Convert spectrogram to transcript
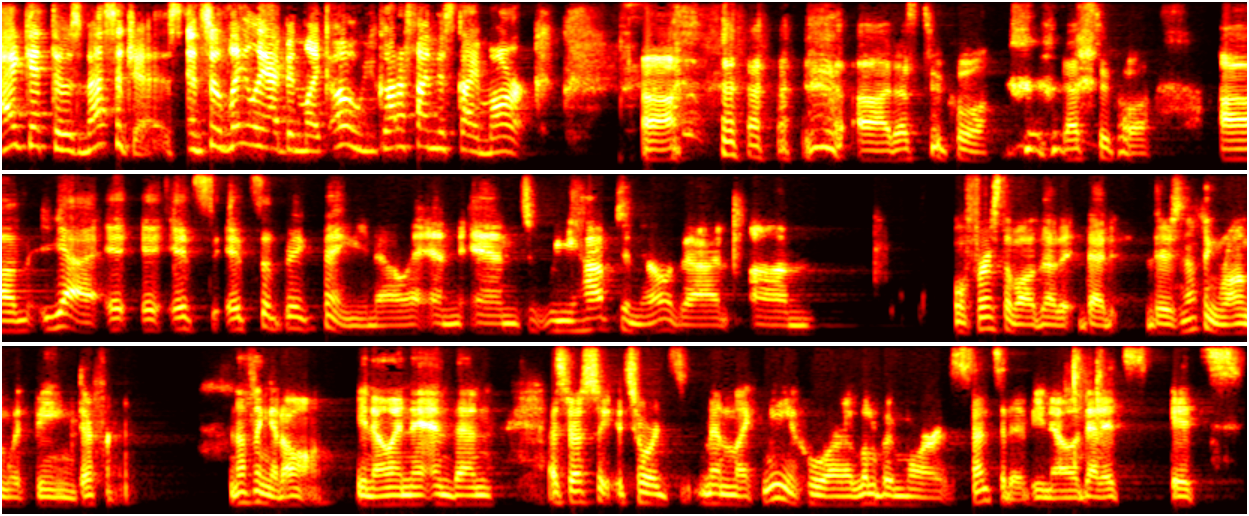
I get those messages. And so lately I've been like, oh, you got to find this guy, Marc. Uh, uh, that's too cool. That's too cool um, yeah, it, it, it's it's a big thing, you know, and and we have to know that. Um, well, first of all, that that there's nothing wrong with being different, nothing at all, you know, and and then especially towards men like me who are a little bit more sensitive, you know, that it's it's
